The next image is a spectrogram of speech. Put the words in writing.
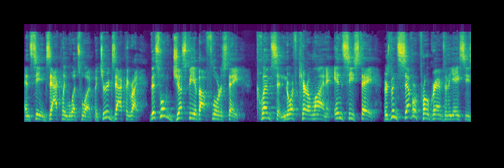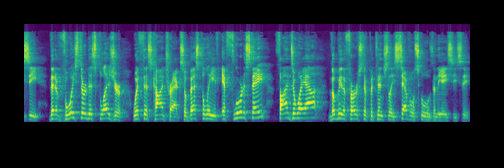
and see exactly what's what. But you're exactly right. This won't just be about Florida State. Clemson, North Carolina, NC State. There's been several programs in the ACC that have voiced their displeasure with this contract. So, best believe if Florida State finds a way out, they'll be the first of potentially several schools in the ACC.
